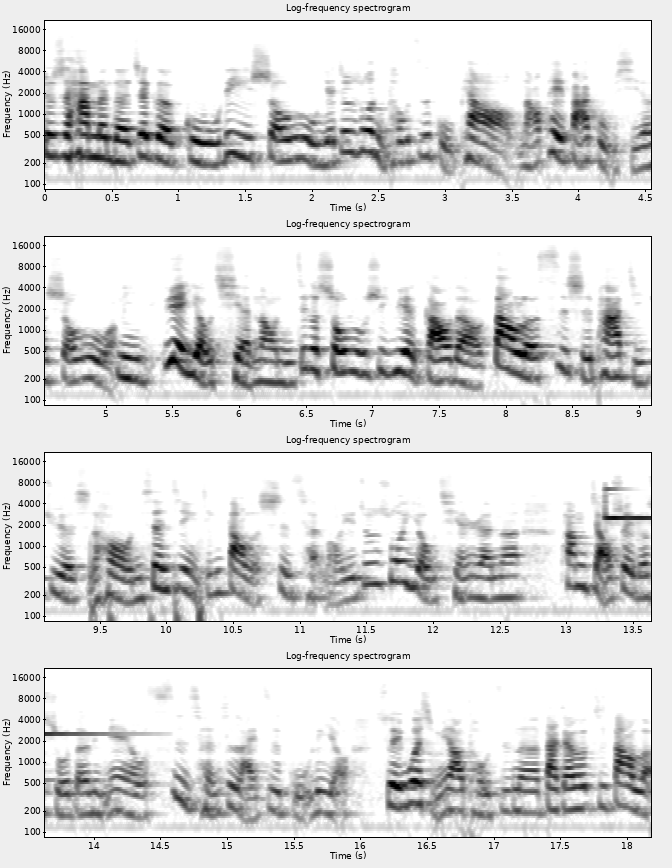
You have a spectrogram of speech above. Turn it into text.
就是他们的这个股利收入，也就是说，你投资股票，然后配发股息的收入，你越有钱哦，你这个收入是越高的哦。到了四十趴集聚的时候，你甚至已经到了四成哦。也就是说，有钱人呢，他们缴税的所得里面有四成是来自股利哦。所以为什么要投资呢？大家都知道了。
